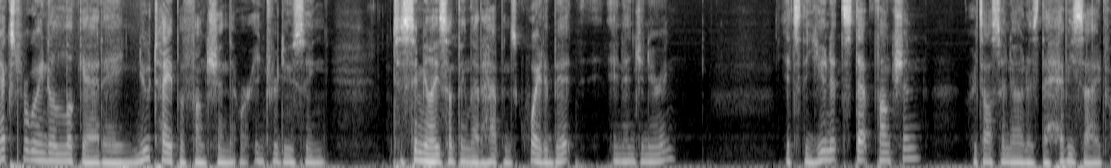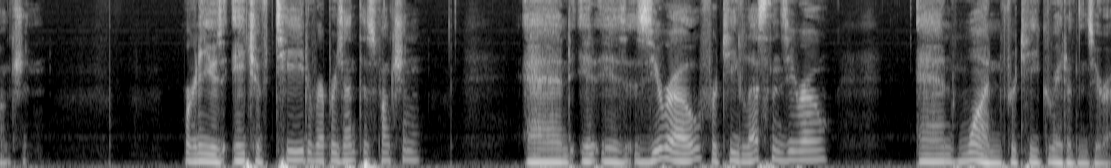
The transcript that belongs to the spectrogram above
Next, we're going to look at a new type of function that we're introducing to simulate something that happens quite a bit in engineering. It's the unit step function, or it's also known as the Heaviside function. We're going to use h of t to represent this function, and it is 0 for t less than 0 and 1 for t greater than 0.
